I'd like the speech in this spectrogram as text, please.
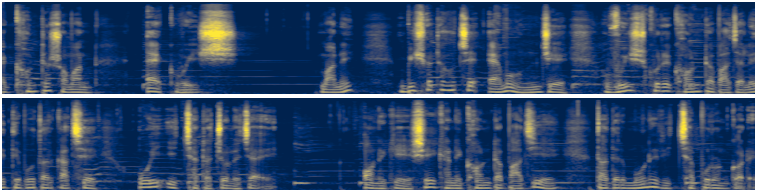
এক ঘণ্টা সমান এক উইশ। মানে বিষয়টা হচ্ছে এমন যে উইশ করে ঘণ্টা বাজালে দেবতার কাছে ওই ইচ্ছাটা চলে যায়। অনেকে এসে এখানে ঘণ্টা বাজিয়ে তাদের মনের ইচ্ছা পূরণ করে।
